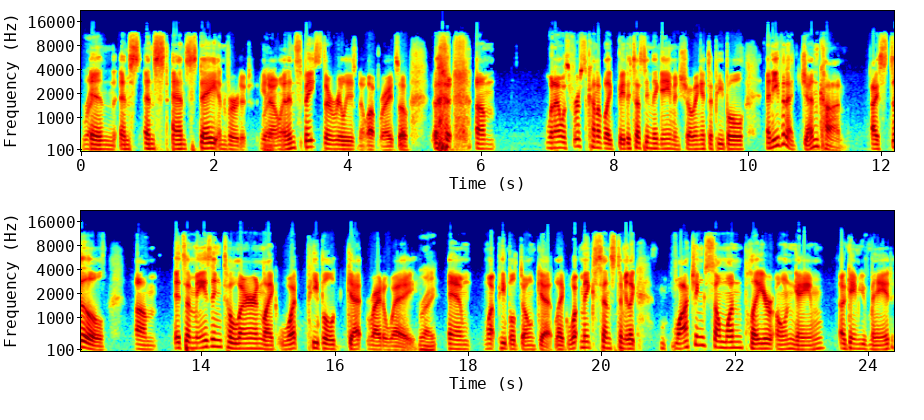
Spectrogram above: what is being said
Right. and and and and stay inverted. You Right. know, and in space there really is no upright. So, um, when I was first kind of like beta testing the game and showing it to people, and even at Gen Con, I still, um, it's amazing to learn like what people get right away right. and what people don't get. Like what makes sense to me. Like watching someone play your own game, a game you've made,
